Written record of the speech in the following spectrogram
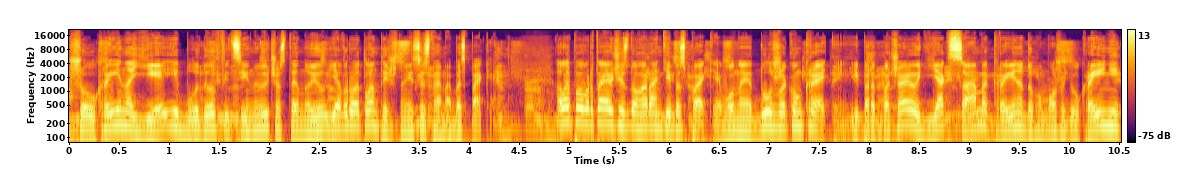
що Україна є є і буде офіційною частиною євроатлантичної системи безпеки. Але повертаючись до гарантій безпеки, вони дуже конкретні і передбачають, як саме країни допоможуть Україні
